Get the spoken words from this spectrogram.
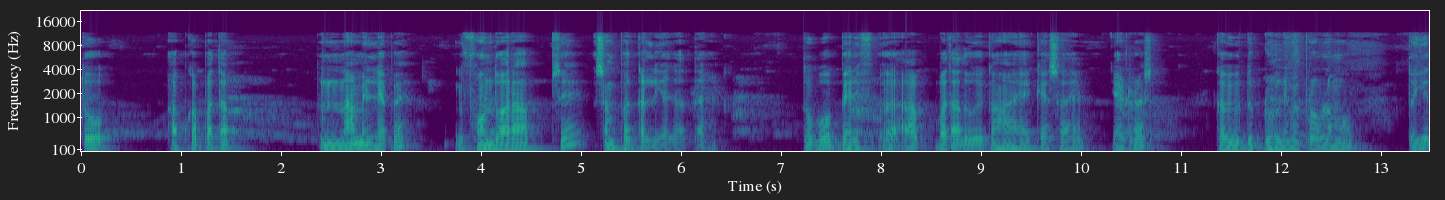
तो आपका पता ना मिलने पे फ़ोन द्वारा आपसे संपर्क कर लिया जाता है। तो वो वेरीफ, आप बता दोगे कहाँ है, कैसा है, एड्रेस, कभी ढूँढने में प्रॉब्लम हो तो ये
